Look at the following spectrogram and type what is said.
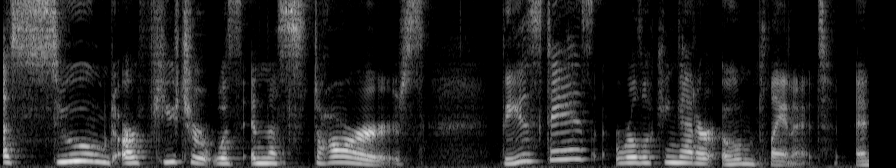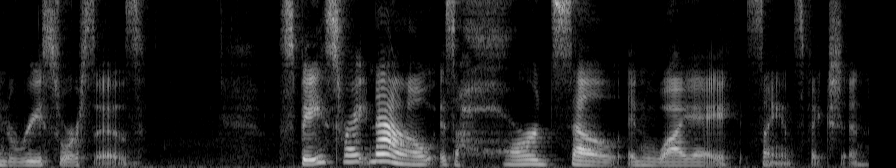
assumed our future was in the stars. These days, we're looking at our own planet and resources. Space right now is a hard sell in YA science fiction.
